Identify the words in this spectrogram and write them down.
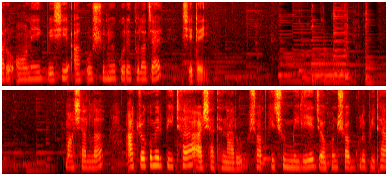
আরও অনেক বেশি আকর্ষণীয় করে তোলা যায় সেটাই। মাসাল্লাহ আট রকমের পিঠা আর সাথে নাড়ু সব কিছু মিলিয়ে যখন সবগুলো পিঠা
